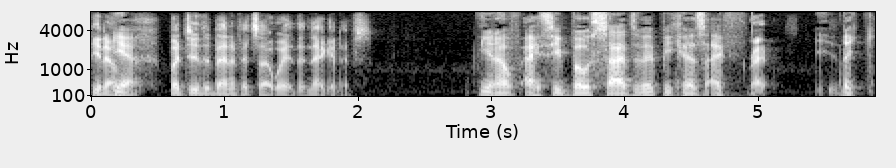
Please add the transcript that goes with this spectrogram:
you know. Yeah. But do the benefits outweigh the negatives? You know, I see both sides of it because I right like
